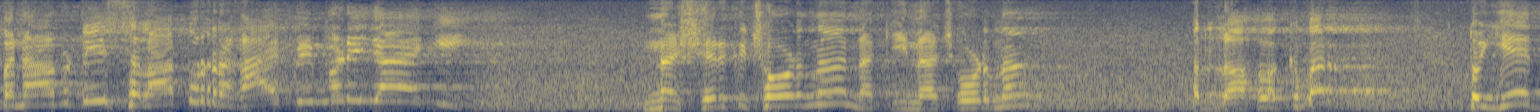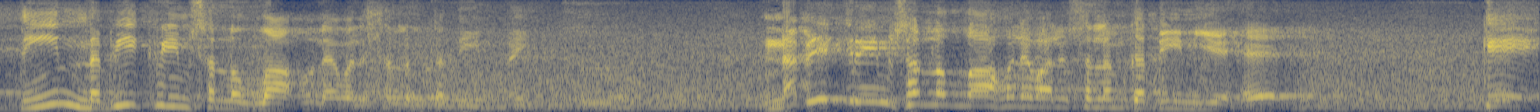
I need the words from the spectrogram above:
بناوٹی سلاد الرغائب بھی پڑی جائے گی۔ نہ شرک چھوڑنا، نہ کینہ چھوڑنا۔ اللہ اکبر۔ تو یہ دین نبی کریم صلی اللہ علیہ وسلم کا دین نہیں۔ نبی کریم صلی اللہ علیہ وسلم کا دین یہ ہے کہ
